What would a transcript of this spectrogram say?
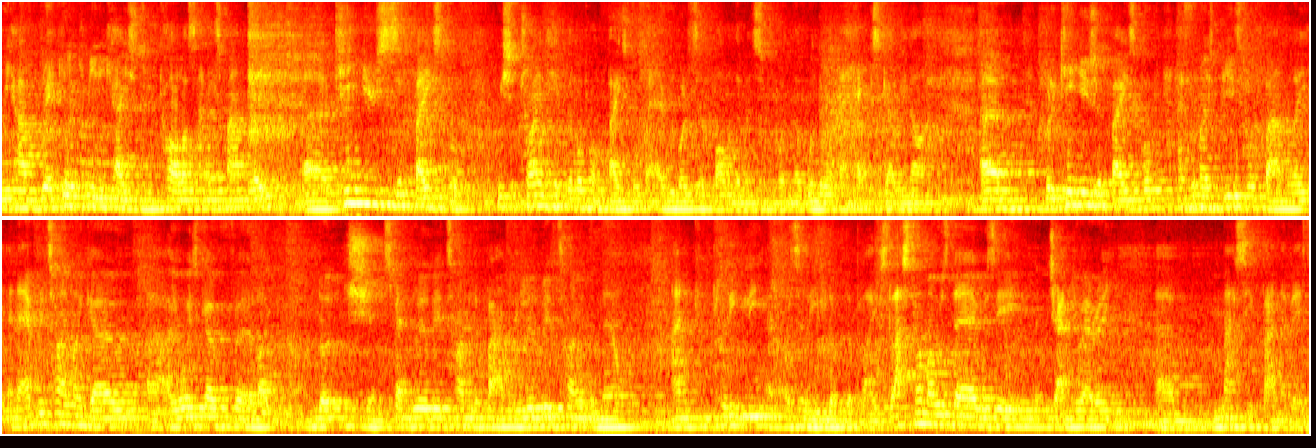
we have regular communications with Carlos and his family, uh, keen users of Facebook. We should try and hit them up on Facebook for everybody to follow them at some point. They'll wonder what the heck's going on. Um, but a keen user of Facebook has the most beautiful family, and every time I go, uh, I always go for like lunch and spend a little bit of time with the family, a little bit of time at the mill, and completely and utterly love the place. Last time I was there was in January. Um, massive fan of it.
